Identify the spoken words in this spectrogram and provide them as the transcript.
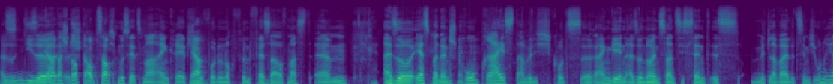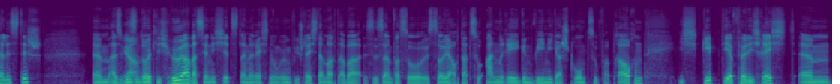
Also diese ja, aber stopp, Staubsauger. Ich muss jetzt mal eingrätschen, ja? bevor du noch fünf Fässer aufmachst. Ähm, also erstmal dein Strompreis, da würde ich kurz äh, reingehen. Also 29 Cent ist mittlerweile ziemlich unrealistisch. Ähm, also wir ja. sind deutlich höher, was ja nicht jetzt deine Rechnung irgendwie schlechter macht, aber es ist einfach so, es soll ja auch dazu anregen, weniger Strom zu verbrauchen. Ich gebe dir völlig recht. Ähm,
